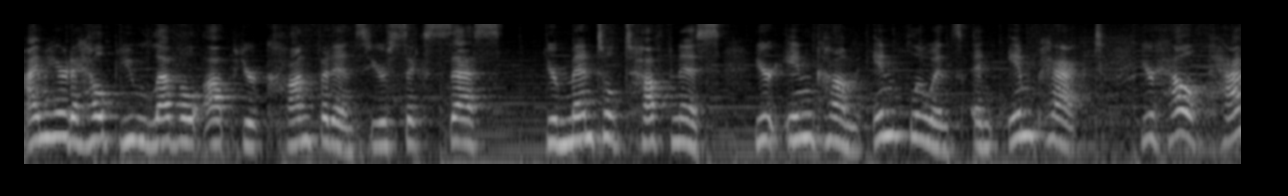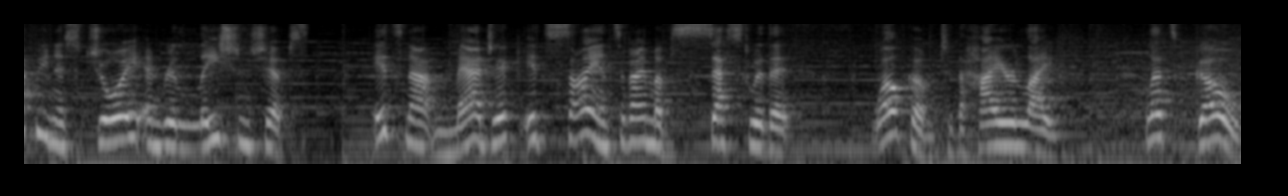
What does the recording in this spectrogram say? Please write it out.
I'm here to help you level up your confidence, your success, your mental toughness, your income, influence, and impact, your health, happiness, joy, and relationships. It's not magic, it's science, and I'm obsessed with it. Welcome to the higher life. Let's go.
